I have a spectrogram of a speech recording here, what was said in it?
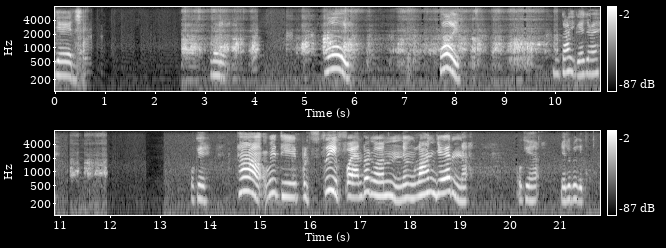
เยนอะไรอะเฮ้ย เฮ้ยมันกล้า อีกแล้วใช่ไหมโอเคห้าวิธีปลิดซี่แฟนด้วยเงินหนึ่งล้านเยนนะโอเคนะอย่าลืมไปติดไป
